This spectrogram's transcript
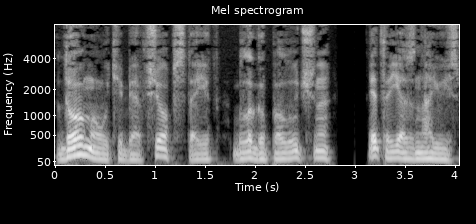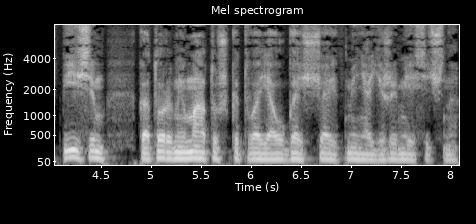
Дома у тебя все обстоит благополучно. Это я знаю из писем, которыми матушка твоя угощает меня ежемесячно.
